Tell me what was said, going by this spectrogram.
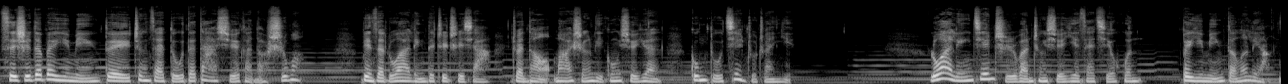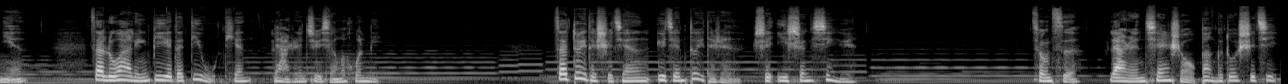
此时的贝聿铭对正在读的大学感到失望，便在卢爱玲的支持下转到麻省理工学院攻读建筑专业。卢爱玲坚持完成学业再结婚，贝聿铭等了两年，在卢爱玲毕业的第五天，俩人举行了婚礼。在对的时间遇见对的人，是一生幸运。从此，两人牵手半个多世纪，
